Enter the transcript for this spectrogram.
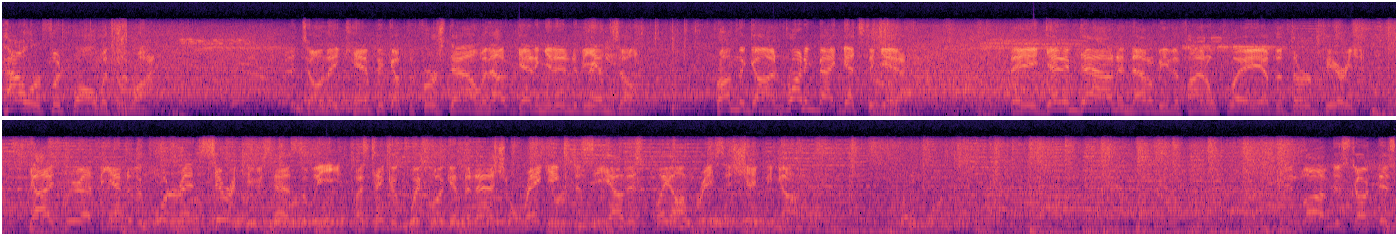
Power football with the run. Red zone, they can't pick up the first down without getting it into the end zone. From the gun, running back gets the gift. They get him down, and that'll be the final play of the third period. Guys, we're at the end of the quarter, and Syracuse has the lead. Let's take a quick look at the national rankings to see how this playoff race is shaping up. And love to start this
